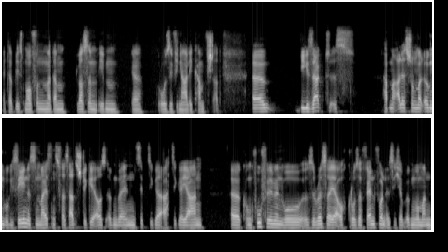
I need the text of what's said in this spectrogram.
Etablissement von Madame Blossom eben der große finale Kampf statt. Ähm, wie gesagt, es hat man alles schon mal irgendwo gesehen. Es sind meistens Versatzstücke aus irgendwelchen 70er, 80er Jahren äh, Kung-Fu-Filmen, wo Sarissa ja auch großer Fan von ist. Ich habe irgendwo mal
